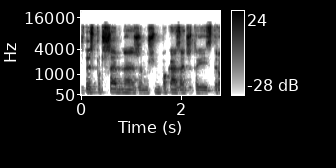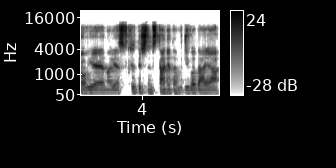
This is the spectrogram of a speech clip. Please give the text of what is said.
że to jest potrzebne, że musimy pokazać, że to jej zdrowie no, jest w krytycznym stanie tam w Dziwodaja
